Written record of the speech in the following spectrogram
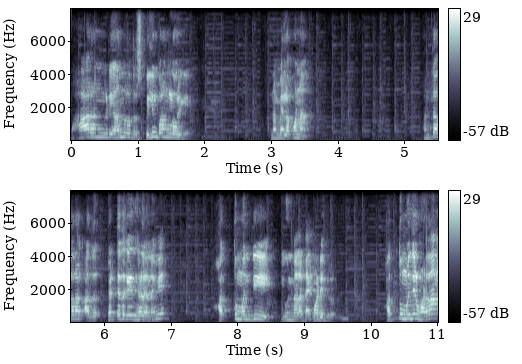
ಬಾರ್ ಅಂಗಡಿ ಅಂದ್ರೆ ಅದ್ರ ಸ್ಪೆಲ್ಲಿಂಗ್ ಬರಂಗಿಲ್ಲ ಅವ್ರಿಗೆ. ನಮ್ಮ ಎಲ್ಲಪನ ಅಂತದ್ರಾಗ ಅದು ಪೆಟ್ಟದಕೈತಿ ಹೇಳ ನವಿ ಹತ್ತು ಮಂದಿ ಇವನ್ ಮೇಲೆ ಅಟ್ಯಾಕ್ ಮಾಡಿದ್ರು. ಹತ್ತು ಮಂದಿನ ಹೊಡೆದಾನ?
